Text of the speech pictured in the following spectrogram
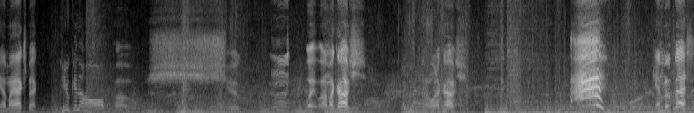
Me have my axe back. Puke in the hole. Oh. Shoot. Mm. Wait, why am I crouched? I don't want to crouch. Ah! Can't move fast.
